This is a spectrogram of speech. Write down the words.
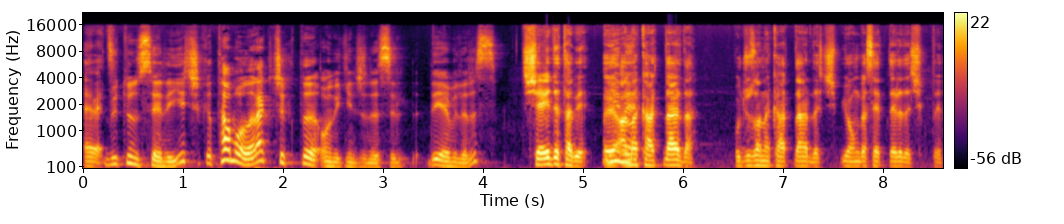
Evet. Bütün seriyi çıktı. Tam olarak çıktı 12. nesil diyebiliriz. Şey de tabii e, Yine- anakartlar da ucuz anakartlar da Yonga setleri de çıktı.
